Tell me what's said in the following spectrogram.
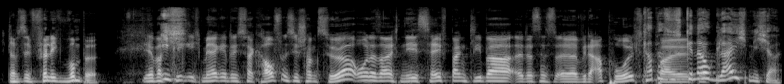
Ich glaube, es sind völlig Wumpe. Ja, aber Ich- kriege ich mehr Geld durchs Verkaufen? Ist die Chance höher? Oder sage ich, nee, Safebank lieber, äh, dass es äh, wieder abholt? Ich glaube, das weil- ist genau gleich, Micha.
